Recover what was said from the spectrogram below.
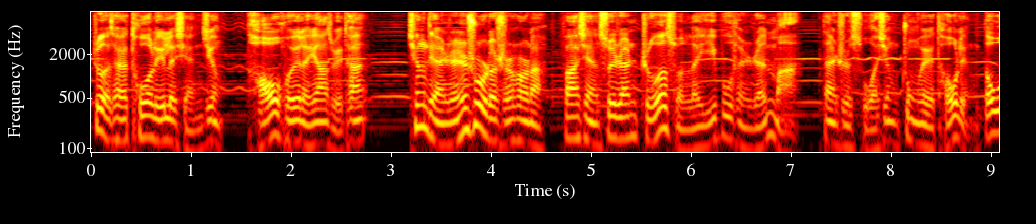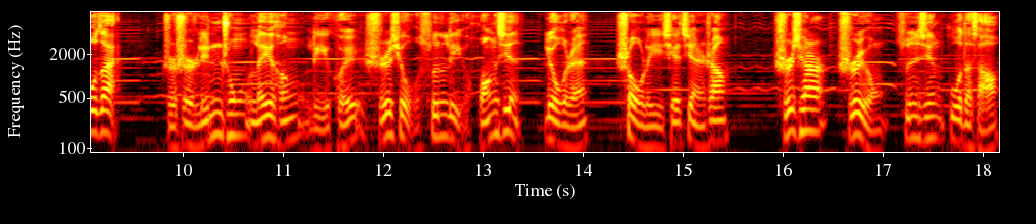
这才脱离了险境。逃回了鸭嘴滩，清点人数的时候呢，发现虽然折损了一部分人马，但是所幸众位头领都在，只是林冲、雷横、李逵、石秀、孙立、黄信六个人受了一些箭伤，石谦、石勇、孙兴、顾大嫂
